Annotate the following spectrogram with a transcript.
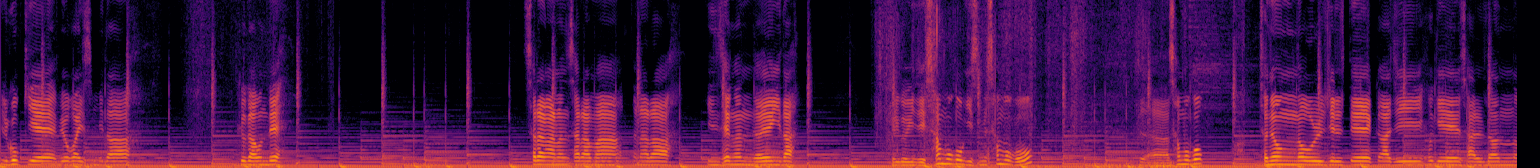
일곱 개의 묘가 있습니다. 그 가운데 사랑하는 사람아 떠나라 인생은 여행이다. 그리고 이제 삼호곡이 있습니다. 삼호곡. 자, 삼호곡 저녁 노을 질 때까지 흙에 살던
